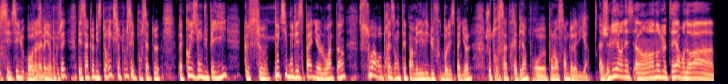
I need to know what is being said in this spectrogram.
C'est bon en Espagne il y a beaucoup de soleil, mais c'est un club historique surtout c'est pour cette la cohésion du pays que ce petit bout d'Espagne lointain soit représenté parmi l'élite du football espagnol. Je trouve ça très bien pour euh, pour l'ensemble de la Liga. Julien, en, Angleterre, on aura un,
